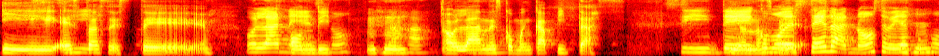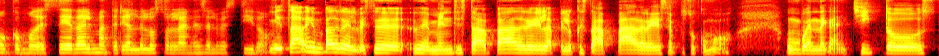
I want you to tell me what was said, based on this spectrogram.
y Sí. estas, este, Olanes, ondi- ¿no? Ajá. holanes Ajá. como en capitas. Sí, de como de seda, ¿no? Se veía como, como de seda el material de los olanes del vestido. Y estaba bien padre, el vestido de, de Minty estaba padre, la peluca estaba padre, se puso como un buen de ganchitos.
